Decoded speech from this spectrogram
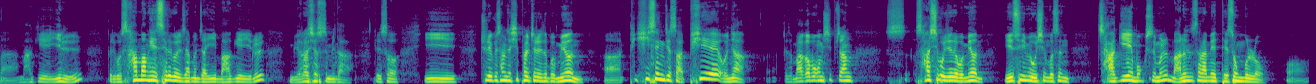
아, 마귀의 일 그리고 사망의 세력을 잡은 자 이 마귀의 일을 멸하셨습니다. 그래서 이 출애굽 3장 18절에도 보면 아, 희생 제사 피의 언약 그래서 마가복음 10장 45절에 보면 예수님이 오신 것은 자기의 목숨을 많은 사람의 대속물로 어,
